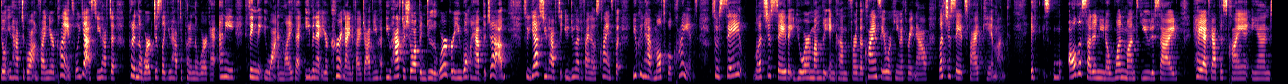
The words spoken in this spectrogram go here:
don't you have to go out and find your clients? Well, yes, you have to put in the work just like you have to put in the work at anything that you want in life, at even at your current nine to five job. You, you have to show up and do the work or you won't have the job. So yes, you have to, you do have to find those clients, but you can have multiple clients. So say, let's just say that your monthly income for the clients that you're working with right now, let's just say it's 5K a month month if all of a sudden, you know, one month you decide, hey, I've got this client and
